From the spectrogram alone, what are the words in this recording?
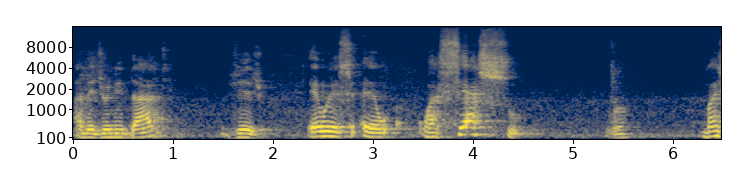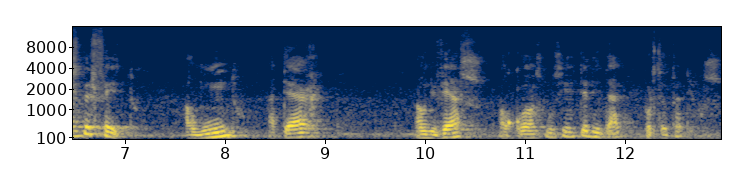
A mediunidade, vejo, é o, é o, o acesso não, mais perfeito ao mundo, à Terra, ao universo, ao cosmos e à eternidade, portanto a Deus.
